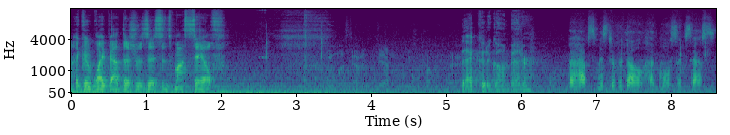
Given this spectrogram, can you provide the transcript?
I could wipe out this resistance myself. That could have gone better. Perhaps Mr. Vidal had more success.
